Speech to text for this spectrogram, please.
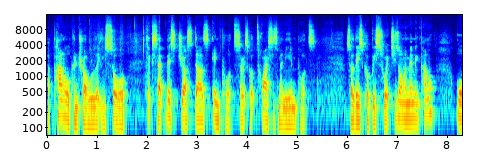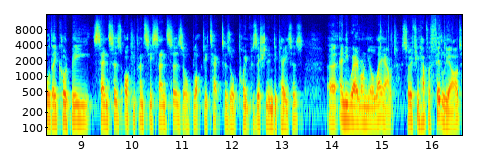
a panel controller that you saw, except this just does inputs, so it's got twice as many inputs. So these could be switches on a Mimic panel, or they could be sensors, occupancy sensors, or block detectors, or point position indicators, uh, anywhere on your layout. So if you have a fiddle yard,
